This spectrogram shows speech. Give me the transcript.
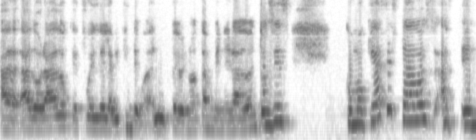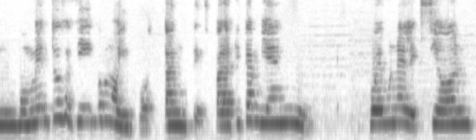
adorado que fue el de la Virgen de Guadalupe, ¿no? Tan venerado. Entonces, como que has estado en momentos así como importantes. Para ti también fue una elección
